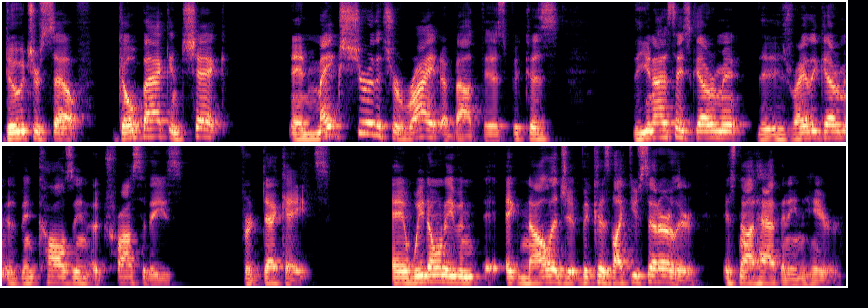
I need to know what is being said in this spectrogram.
Do it yourself. Go back and check and make sure that you're right about this because the United States government, the Israeli government has been causing atrocities for decades. And we don't even acknowledge it because, like you said earlier, it's not happening here.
